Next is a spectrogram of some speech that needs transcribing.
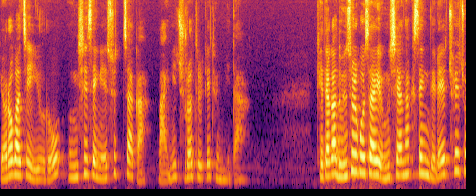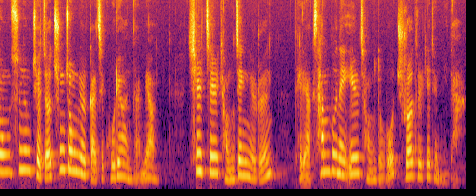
여러 가지 이유로 응시생의 숫자가 많이 줄어들게 됩니다. 게다가 논술고사에 응시한 학생들의 최종 수능 최저 충족률까지 고려한다면 실질 경쟁률은 대략 3분의 1 정도로 줄어들게 됩니다.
